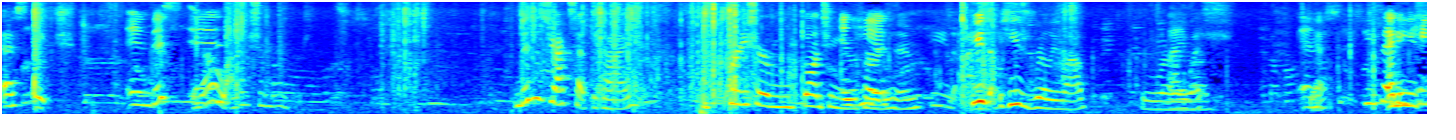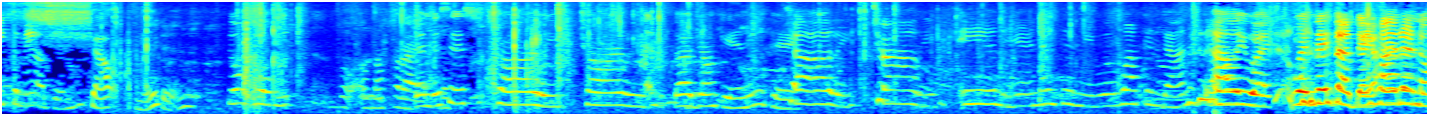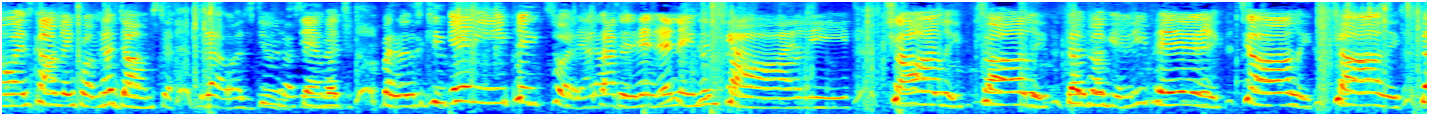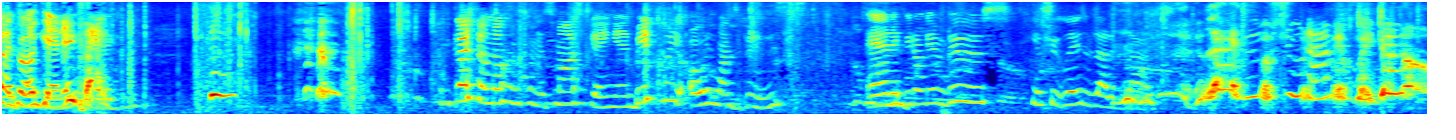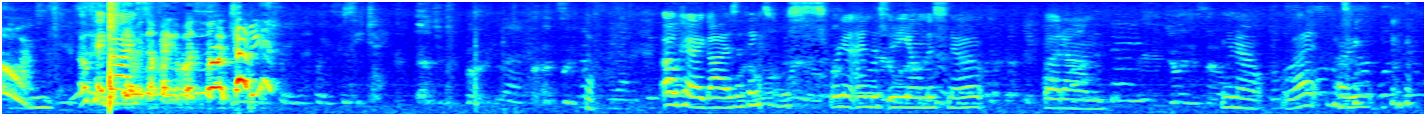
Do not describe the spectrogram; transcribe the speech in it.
S H. And this is No, I gotta show mine. This is Jacksepticeye. Pretty sure a bunch of you and have he heard is, of him. He's, He's he's really loud. Really I loud. wish. And Yes. he said And he he's hates Americans. shout. No, he didn't. Well, well, well, that's what I. Then this is Charlie, Charlie, the drunk guinea pig. Charlie, Charlie, and and walking down an alleyway when they thought they heard a noise coming from the dumpster. That was tuna sandwich, but it was a cute guinea pig, so they adopted it and named him Charlie. Charlie, Charlie, the drunk guinea pig. Charlie, Charlie, the drunk guinea pig. If you guys don't know him from the Smosh Gang, and basically all he wants booze. And if you don't give him booze, he'll shoot lasers out of his eyes. Let's go shoot at me, we can eyes. Okay, There guys. was something it was not Johnny. Okay, guys, I think we're gonna end this video on this note. But um, you know what?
